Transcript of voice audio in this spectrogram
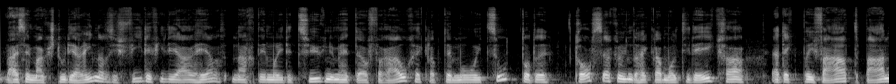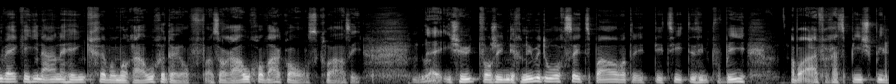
ich weiß nicht, magst du dich erinnern, das ist viele, viele Jahre her, nachdem man in den Zügen nicht mehr dürfen rauchen ich glaube, der Moritz Sutter, der Grossergründer, hat, glaube mal die Idee gehabt, er hat privat Bahnwege hineinhängen, wo man rauchen darf. Also Raucherwaggons quasi. Mhm. Der ist heute wahrscheinlich nicht mehr durchsetzbar, die, die Zeiten sind vorbei. Aber einfach als Beispiel,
